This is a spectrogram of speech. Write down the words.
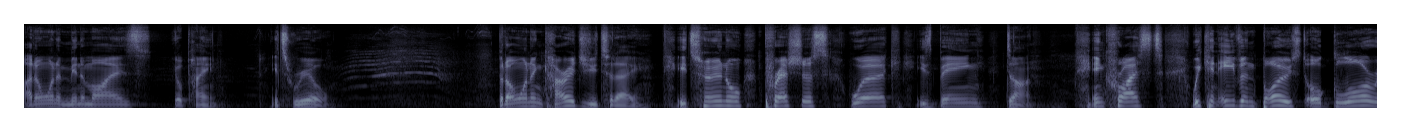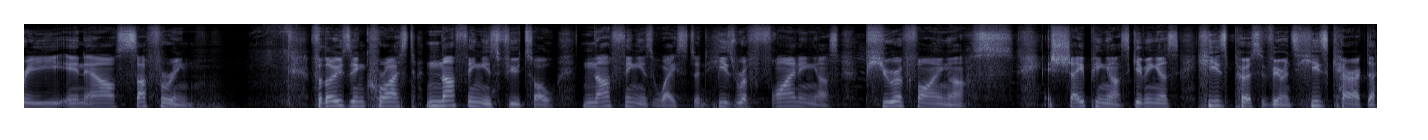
I don't want to minimize your pain. It's real. But I want to encourage you today. Eternal, precious work is being done. In Christ, we can even boast or glory in our suffering. For those in Christ, nothing is futile, nothing is wasted. He's refining us, purifying us, shaping us, giving us His perseverance, His character,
